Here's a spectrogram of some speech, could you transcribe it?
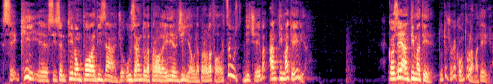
se chi eh, si sentiva un po' a disagio usando la parola energia o la parola forza us- diceva antimateria. Cos'è antimateria? Tutto ciò che è contro la materia.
